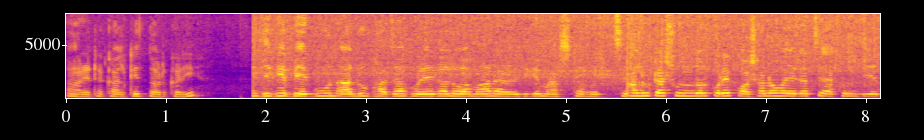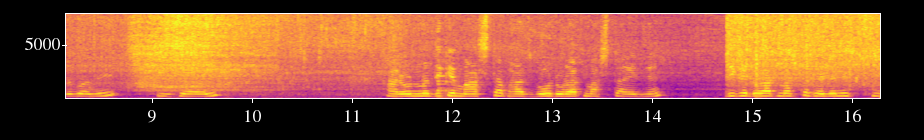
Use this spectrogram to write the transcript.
আর এটা কালকের তরকারি। এদিকে বেগুন, আলু ভাজা হয়ে গেল আমার, আর ওইদিকে মাছটা হচ্ছে। আলুটা সুন্দর করে কষানো হয়ে গেছে, এখন দিয়ে দেবো আমি জল। আর অন্যদিকে মাছটা ভাজবো ডোরাট মাছটা এই যে। এদিকে ডোরাট মাছটা ভেজে নিচ্ছি।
